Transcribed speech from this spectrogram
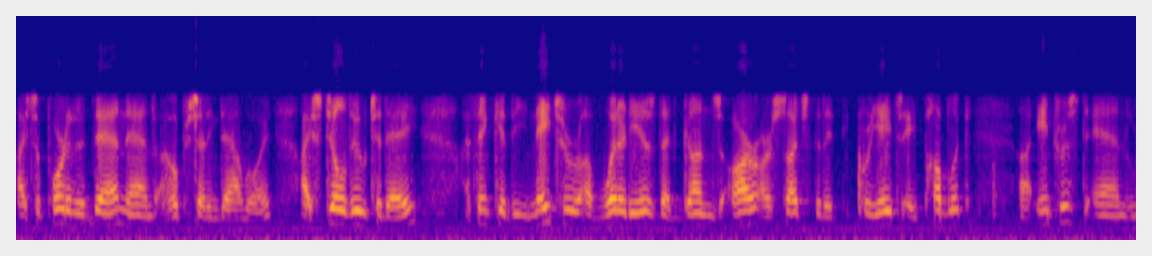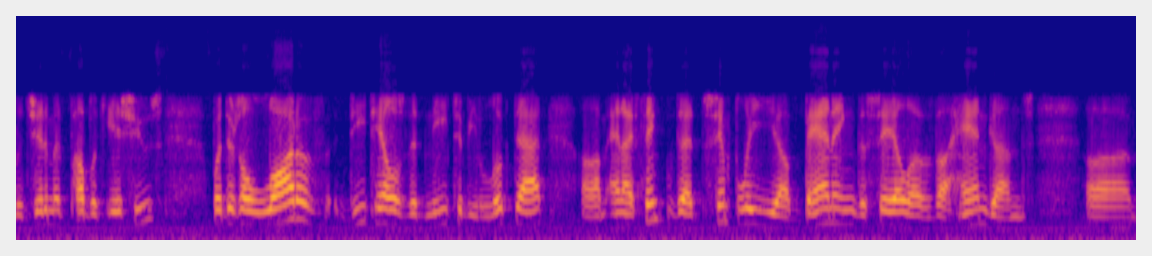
I supported it then, and I hope you're shutting down, Roy. I still do today. I think the nature of what it is that guns are are such that it creates a public uh, interest and legitimate public issues. But there's a lot of details that need to be looked at. Um, and I think that simply uh, banning the sale of uh, handguns um,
